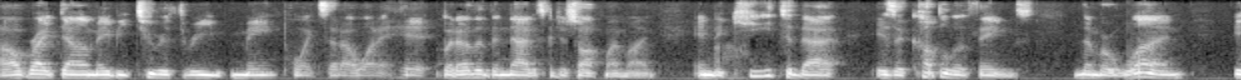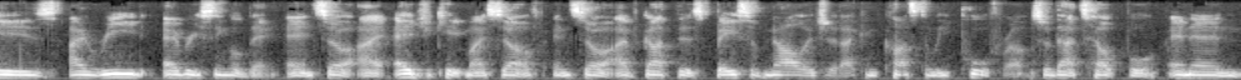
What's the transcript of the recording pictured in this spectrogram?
I'll write down maybe two or three main points that I want to hit, but other than that, it's just off my mind. And the key to that is a couple of things. Number one is I read every single day. And so I educate myself. And so I've got this base of knowledge that I can constantly pull from. So that's helpful. And then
